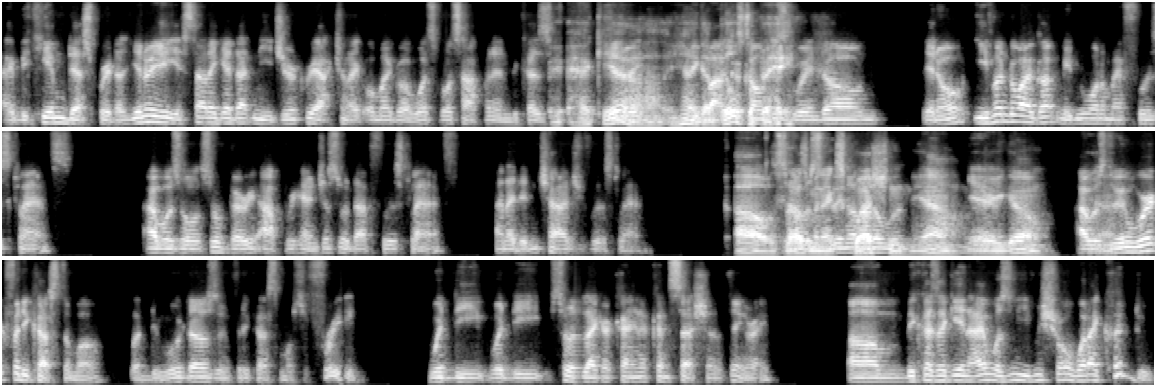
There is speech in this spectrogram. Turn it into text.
I became desperate. You know, you start to get that knee jerk reaction, like, "Oh my god, what's what's happening?" Because heck yeah, you know, yeah, I got bills to pay. Going down. You know, even though I got maybe one of my first clients, I was also very apprehensive with that first client, and I didn't charge the first client. Oh, so, so that was my next question. Yeah, yeah, there you go. I was yeah. doing work for the customer, but the work I was doing for the customer was free, with the with the sort of like a kind of concession thing, right? Um, because again, I wasn't even sure what I could do.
